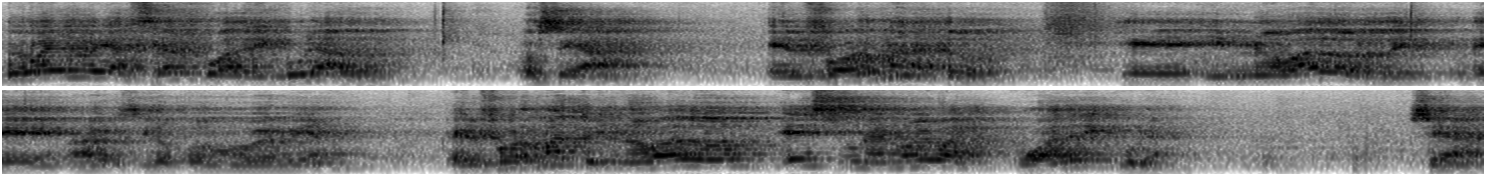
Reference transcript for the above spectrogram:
vuelve a ser cuadriculado. O sea, el formato innovador de, a ver si lo podemos ver bien, el formato innovador es una nueva cuadrícula. O sea,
